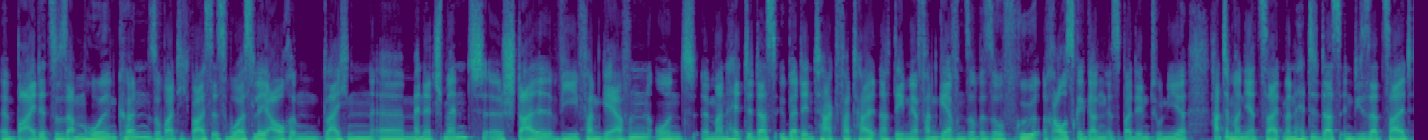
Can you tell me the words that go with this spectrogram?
äh, beide zusammenholen können. Soweit ich weiß, ist Worsley auch im gleichen äh, Managementstall wie Van Gerven und äh, man hätte das über den Tag verteilt, nachdem ja Van Gerven sowieso früh rausgegangen ist bei dem Turnier, hatte man ja Zeit. Man hätte das in dieser Zeit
